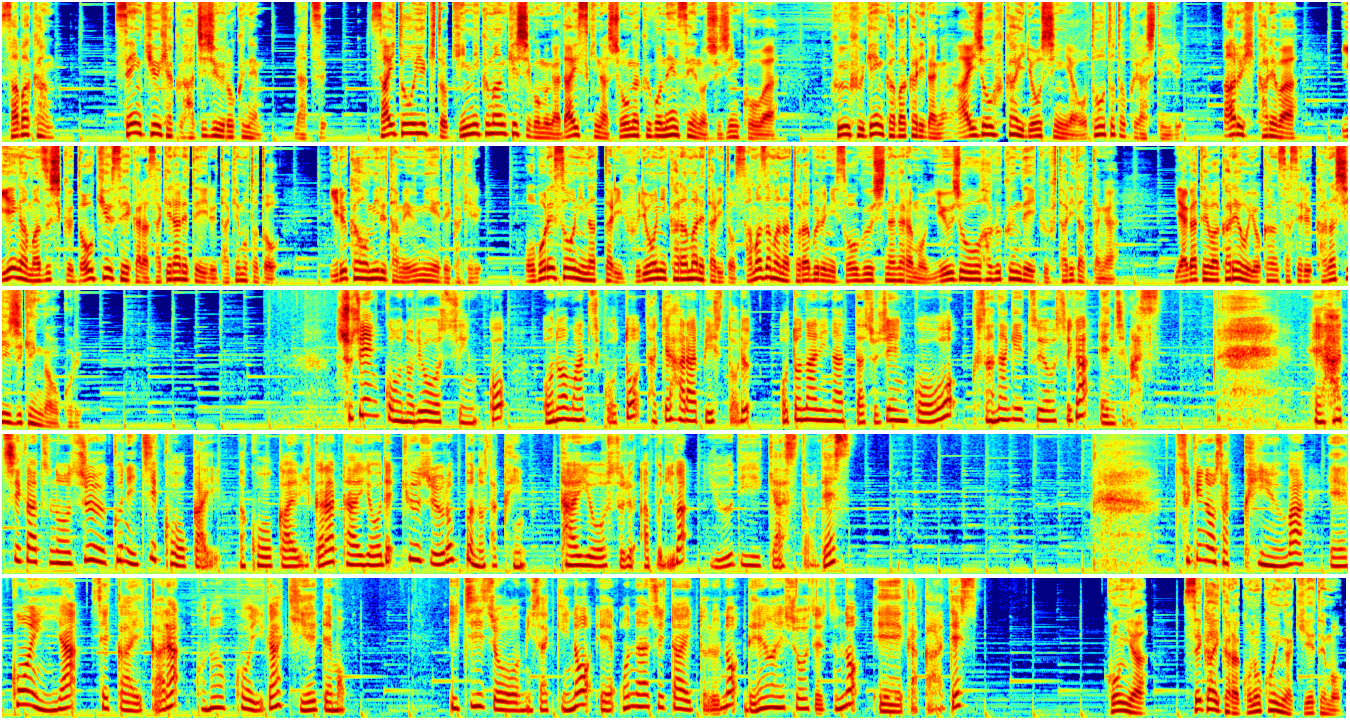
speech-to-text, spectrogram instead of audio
サバ缶。1986年夏。斎藤由貴と筋肉マン消しゴムが大好きな小学5年生の主人公は夫婦喧嘩ばかりだが愛情深い両親や弟と暮らしている。ある日彼は家が貧しく同級生から避けられている竹本とイルカを見るため海へ出かける。溺れそうになったり不良に絡まれたりとさまざまなトラブルに遭遇しながらも友情を育んでいく2人だったがやがて別れを予感させる悲しい事件が起こる。主人公の両親を小野町子と竹原ピストル大人になった主人公を草薙剛が演じます。8月の19日公開公開日から対応で96分の作品。対応するアプリは UD キャストです。次の作品は、えー、今夜世界からこの恋が消えても。一条美咲の、え、同じタイトルの恋愛小説の映画化です。今夜世界からこの恋が消えても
